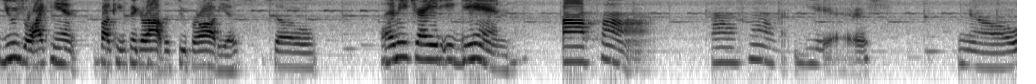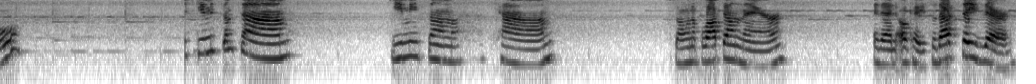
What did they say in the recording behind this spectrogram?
usual, I can't fucking figure out the super obvious. So, let me try it again. Uh-huh. Uh-huh. Yes. No. Just give me some time. Give me some time. So I'm going to plop down there. And then, okay, so that stays there.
